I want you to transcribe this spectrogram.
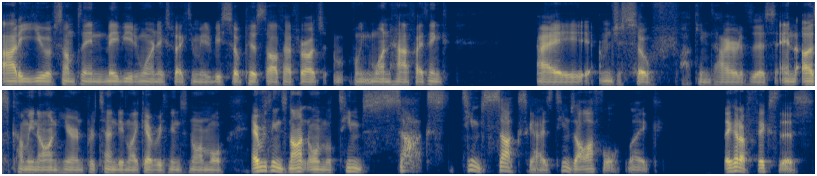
Adi, you have something. Maybe you weren't expecting me to be so pissed off after watching one half. I think I I'm just so fucking tired of this and us coming on here and pretending like everything's normal. Everything's not normal. Team sucks. Team sucks, guys. Team's awful. Like they gotta fix this.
